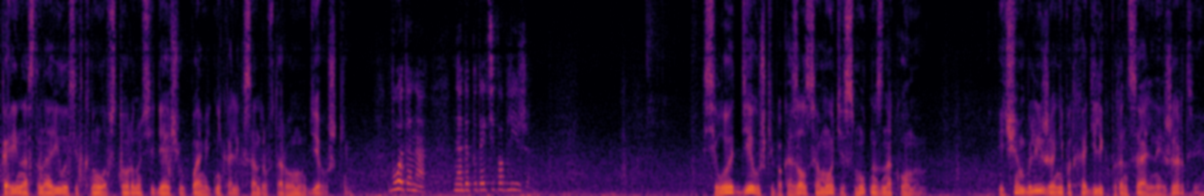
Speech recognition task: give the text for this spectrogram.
Карина остановилась и ткнула в сторону сидящей у памятника Александру II девушки. Вот она. Надо подойти поближе. Силуэт девушки показался Моте смутно знакомым. И чем ближе они подходили к потенциальной жертве,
